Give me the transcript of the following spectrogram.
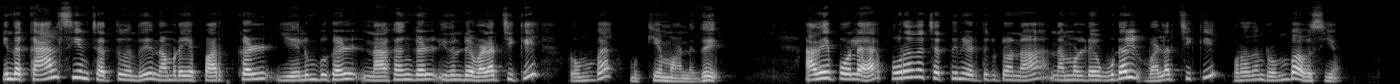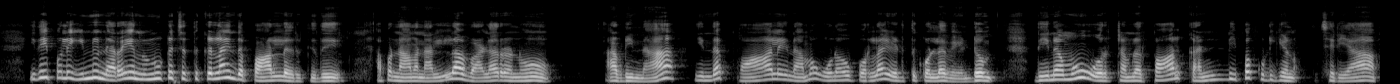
இந்த கால்சியம் சத்து வந்து நம்முடைய பற்கள் எலும்புகள் நகங்கள் இதனுடைய வளர்ச்சிக்கு ரொம்ப முக்கியமானது. அதே போல் புரதச்சத்துன்னு எடுத்துக்கிட்டோன்னா நம்மளுடைய உடல் வளர்ச்சிக்கு புரதம் ரொம்ப அவசியம். இதே போல் இன்னும் நிறைய நுண்ணூட்டச்சத்துக்கள்லாம் இந்த பாலில் இருக்குது. அப்போ நாம் நல்லா வளரணும். அப்படின்னா இந்த பாலை நாம் உணவுப் பொருளாக எடுத்துக்கொள்ள வேண்டும். தினமும் ஒரு டம்ளர் பால் கண்டிப்பாக குடிக்கணும். சரியா?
